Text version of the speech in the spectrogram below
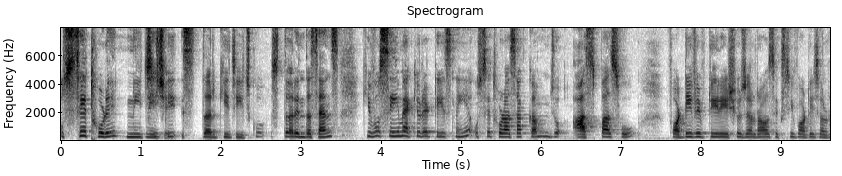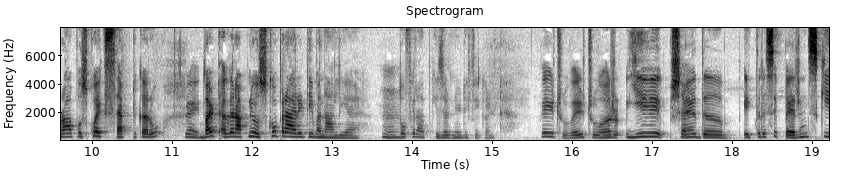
उससे थोड़े नीचे, नीचे की स्तर की चीज़ को स्तर इन द सेंस कि वो सेम एक्यूरेट टेस्ट नहीं है उससे थोड़ा सा कम जो आसपास हो फोर्टी फिफ्टी रेशियो चल रहा हो सिक्सटी फोर्टी चल रहा हो आप उसको एक्सेप्ट करो बट right. अगर आपने उसको प्रायोरिटी बना लिया है hmm. तो फिर आपकी जर्नी डिफ़िकल्ट है वेरी ट्रू वेरी ट्रू और ये शायद एक तरह से पेरेंट्स की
